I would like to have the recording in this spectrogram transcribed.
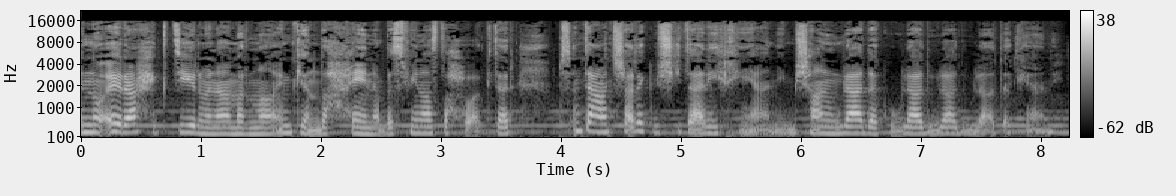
إنه إيه راح كتير من عمرنا يمكن ضحينا بس في ناس ضحوا أكتر. بس أنت عم تشارك بشي تاريخي يعني مشان اولادك واولاد أولاد اولادك يعني.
